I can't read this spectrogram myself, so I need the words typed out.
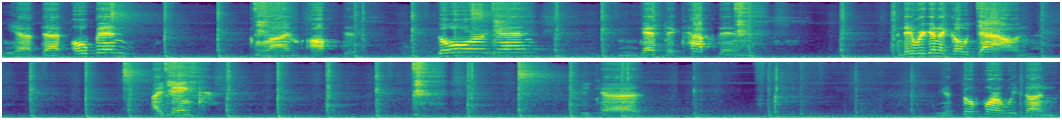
We have that open. Climb up this door again. Get the captain. And then we're gonna go down. I think. Because because so far we done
